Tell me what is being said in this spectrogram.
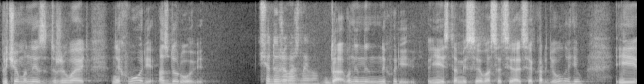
Причому вони доживають не хворі, а здорові. Що дуже важливо. Да, вони не, не хворіють. Є там місцева асоціація кардіологів, і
